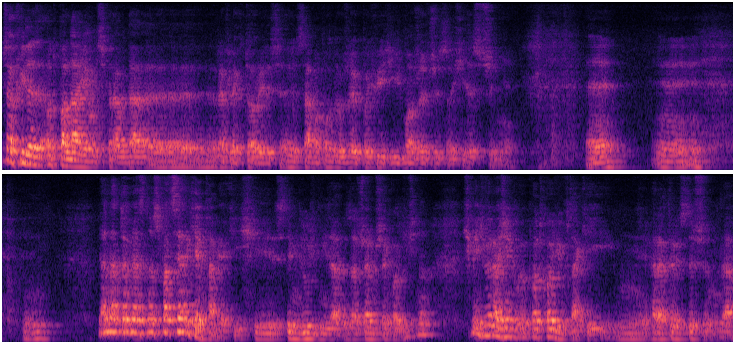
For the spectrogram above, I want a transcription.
Co chwilę odpalając, prawda, e, reflektory s- samochodów, żeby poświecić może, czy coś jest, czy nie. E, e, Ja natomiast no, spacerkiem tam jakiś e, z tymi ludźmi za, zacząłem przechodzić. No, śmieć wyraźnie po- podchodził w takiej mm, charakterystycznym dla, e,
